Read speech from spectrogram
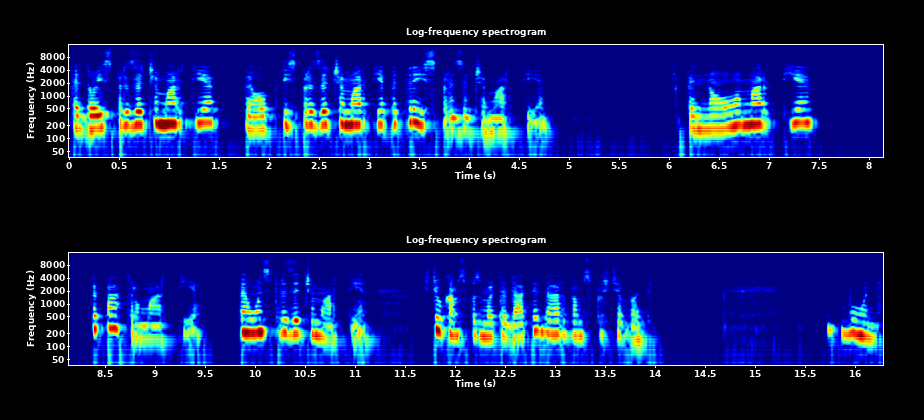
Pe 12 martie, pe 18 martie, pe 13 martie pe 9 martie, pe 4 martie, pe 11 martie. Știu că am spus multe date, dar v-am spus ce văd. Bun.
